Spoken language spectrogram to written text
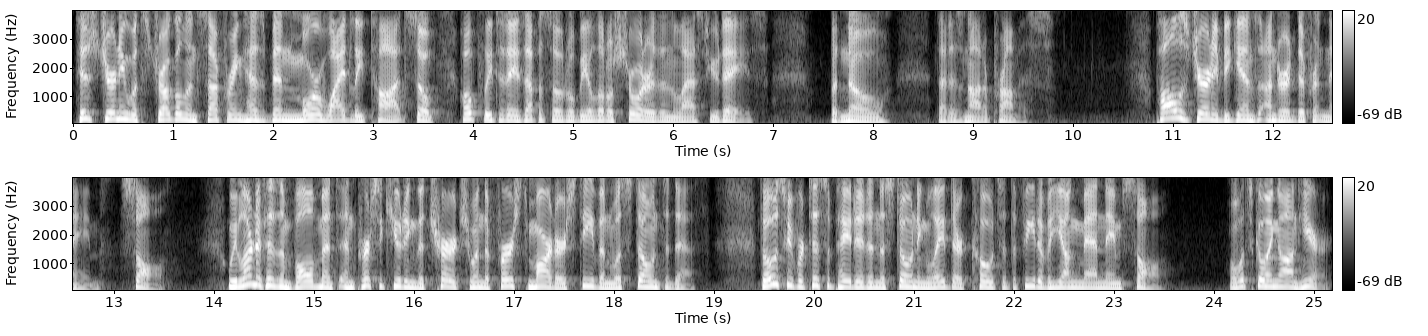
His journey with struggle and suffering has been more widely taught, so hopefully today's episode will be a little shorter than the last few days. But no, that is not a promise. Paul's journey begins under a different name Saul. We learn of his involvement in persecuting the church when the first martyr, Stephen, was stoned to death. Those who participated in the stoning laid their coats at the feet of a young man named Saul. Well, what's going on here?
